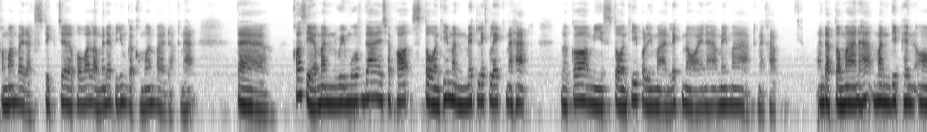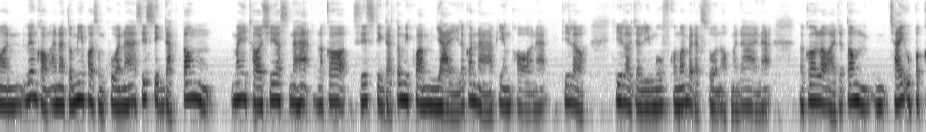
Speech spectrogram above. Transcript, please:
common bile duct stricture เพราะว่าเราไม่ได้ไปยุ่งกับ common bile duct นะฮะแต่ข้อเสียมัน remove ได้เฉพาะ stone ที่มันเม็ดเล็กๆนะฮะ แล้วก็มี stone ที่ปริมาณเล็กน้อยนะฮะไม่มากนะครับ อันดับต่อมานะฮะมัน depend on เรื่องของ anatomy พอสมควรนะฮะ cystic duct ต้องไม่ tortuous นะฮะ แล้วก็ cystic duct ต้องมีความใหญ่แล้วก็หนาเพียงพอนะฮะที่เราที่เราจะ remove common bed duct stone ออกมาได้นะฮะ แล้วก็เราอาจจะต้องใช้อุปก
